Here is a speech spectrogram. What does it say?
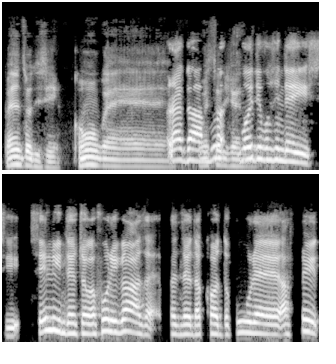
Penso di sì. Comunque, Raga, voi, voi tifosi interisti, se l'Inter gioca fuori casa, prendete d'accordo pure Alfredo,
